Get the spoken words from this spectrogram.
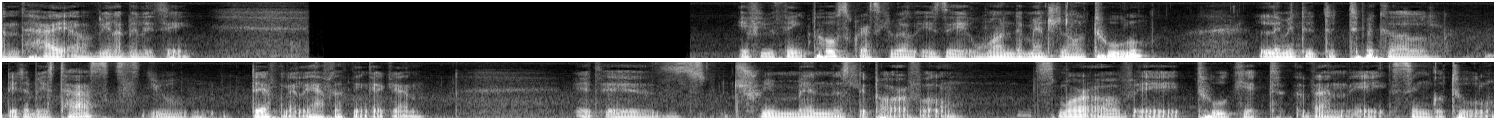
and high availability. If you think PostgreSQL is a one-dimensional tool limited to typical database tasks, you definitely have to think again. It is tremendously powerful. It's more of a toolkit than a single tool.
